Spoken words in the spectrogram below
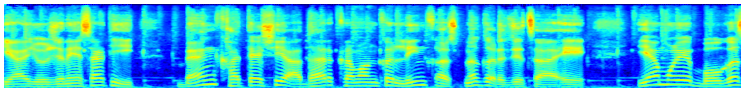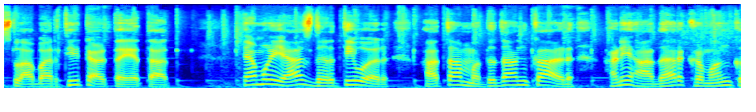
या योजनेसाठी बँक खात्याशी आधार क्रमांक लिंक असणं गरजेचं आहे. यामुळे बोगस लाभार्थी टाळता येतात. त्यामुळे याच धर्तीवर आता मतदान कार्ड आणि आधार क्रमांक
